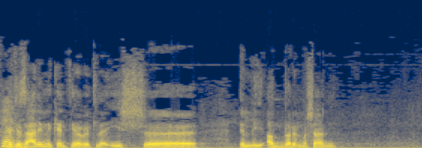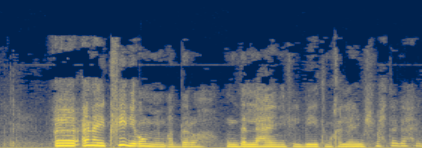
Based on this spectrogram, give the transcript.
فعلا. بتزعلي انك انت ما بتلاقيش آه، اللي يقدر المشاعر دي؟ آه أنا يكفيني امي مقدراها ومدلعاني في البيت ومخلياني مش محتاجة حاجة.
